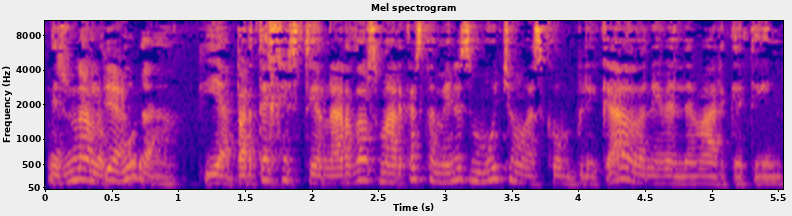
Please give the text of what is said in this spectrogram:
Es una locura. Y aparte gestionar dos marcas también es mucho más complicado a nivel de marketing.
